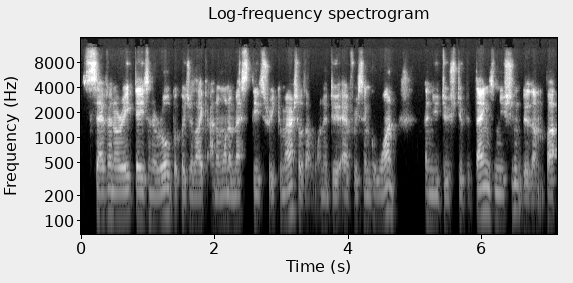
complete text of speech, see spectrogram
seven or eight days in a row because you're like, I don't want to miss these three commercials. I want to do every single one. And you do stupid things and you shouldn't do them. But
